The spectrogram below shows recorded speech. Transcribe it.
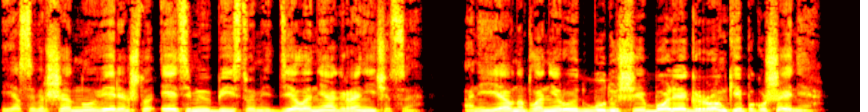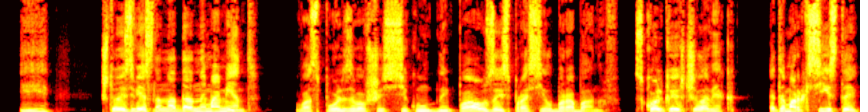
Я совершенно уверен, что этими убийствами дело не ограничится. Они явно планируют будущие, более громкие покушения. И что известно на данный момент? Воспользовавшись секундной паузой, спросил Барабанов. Сколько их человек? Это марксисты,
